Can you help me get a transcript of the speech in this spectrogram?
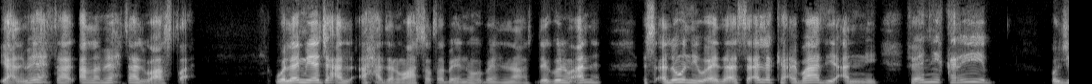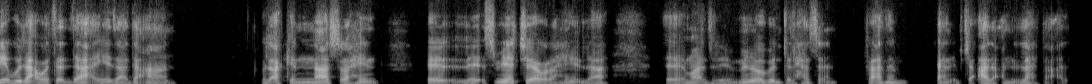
يعني ما يحتاج الله ما يحتاج واسطة. ولم يجعل أحدا واسطة بينه وبين الناس. يقول أنا اسألوني وإذا سألك عبادي عني فإني قريب أجيب دعوة الداعي إذا دعان. ولكن الناس رايحين لسميتشا ورايحين لا آه، ما أدري منو بنت الحسن. فهذا يعني ابتعاد عن الله تعالى.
